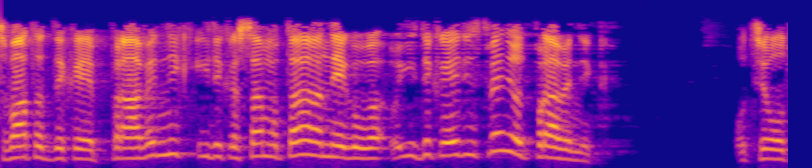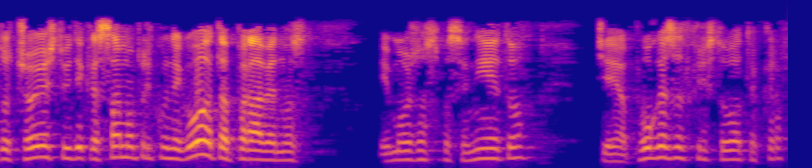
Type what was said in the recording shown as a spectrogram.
сватат дека е праведник и дека само таа негова, и дека е единствениот праведник, од целото човештво и дека само преку неговата праведност е можно спасението, ќе ја погазат Христовата крв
